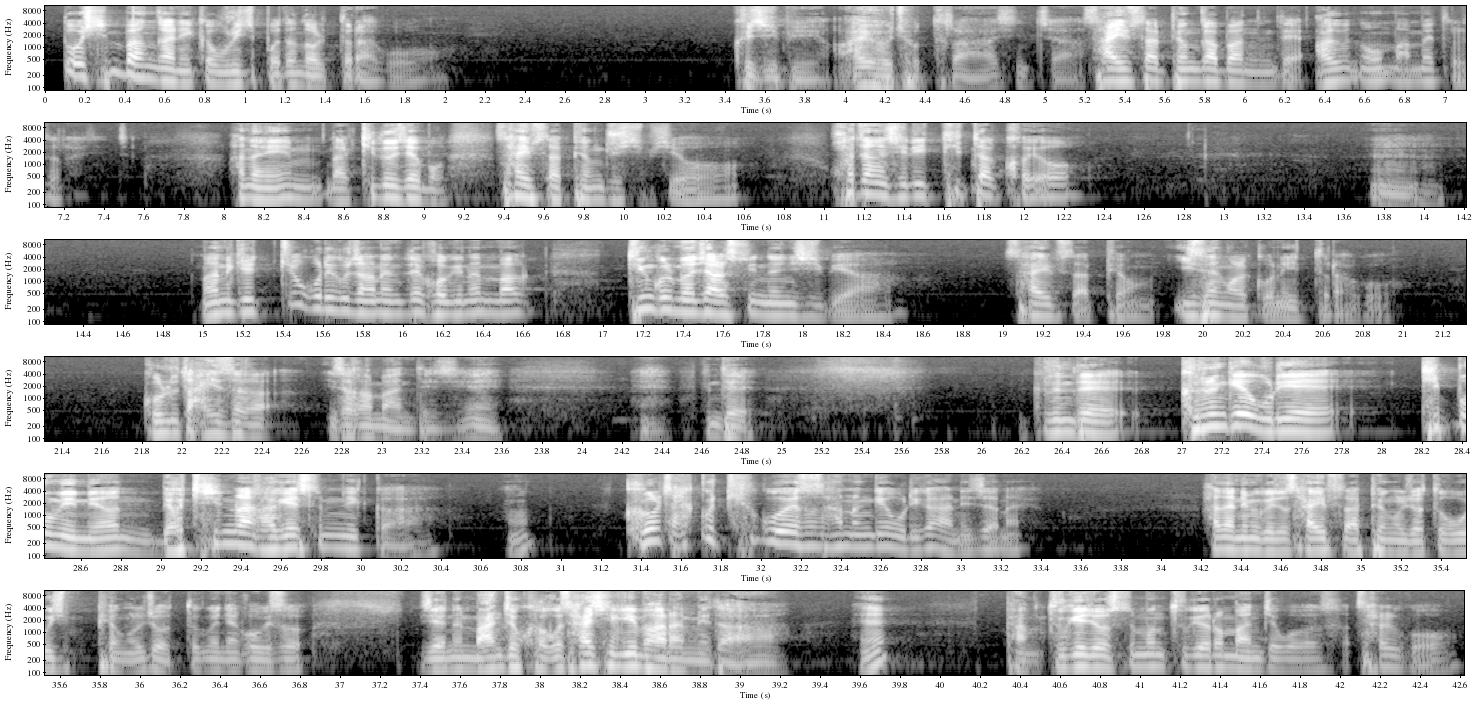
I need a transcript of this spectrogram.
또 신방 가니까 우리 집보다 넓더라고. 그 집이 아유 좋더라 진짜 44평 가봤는데 아유 너무 마음에 들더라 진짜 하나님 나 기도 제목 44평 주십시오 화장실이 뒤딱 커요 예. 나는 이렇게 쭈그리고 자는데 거기는 막 뒹굴며 잘 수 있는 집이야 44평 이생활권에 있더라고 그걸로 다 이사가 이사 가면 안 되지 예. 예. 근데 그런데 그런 게 우리의 기쁨이면 며칠이나 가겠습니까? 어? 그걸 자꾸 추구해서 사는 게 우리가 아니잖아요. 하나님이 그저 44평을 줬든 50평을 줬든 그냥 거기서 이제는 만족하고 사시기 바랍니다. 예? 방두 개 줬으면 두 개로 만족하고 사- 살고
